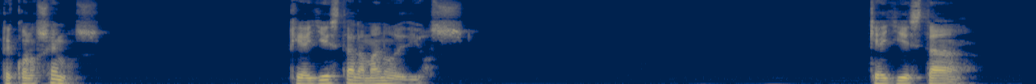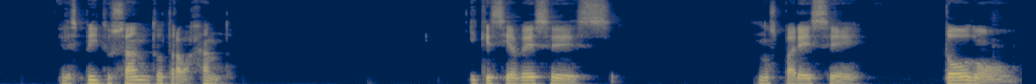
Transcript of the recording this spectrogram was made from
reconocemos que allí está la mano de Dios, que allí está el Espíritu Santo trabajando y que si a veces nos parece todo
